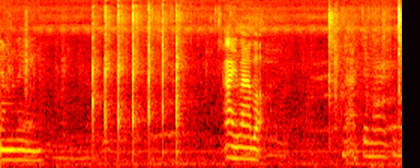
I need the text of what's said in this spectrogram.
ยำแรงไอายมาบ่น่าจะมาใช่ไหม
